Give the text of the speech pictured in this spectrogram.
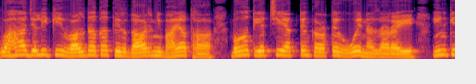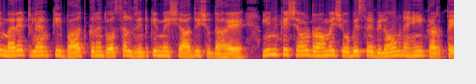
वहाज अली की वालदा का किरदार निभाया था। बहुत ही अच्छी एक्टिंग करते हुए नज़र आए इनकी मैरिट लाइफ की बात करें तो असल ज़िंदगी में शादीशुदा है। इनके शो ड्रामे शोबे से बिलोंग नहीं करते।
